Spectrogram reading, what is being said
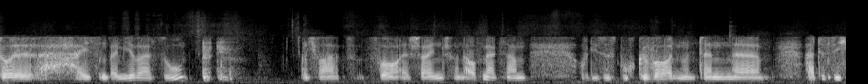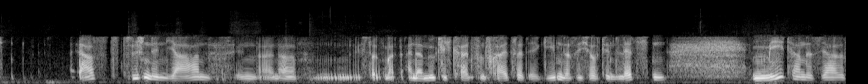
Soll heißen, bei mir war es so, ich war vor Erscheinen schon aufmerksam auf dieses Buch geworden und dann äh, hat es sich erst zwischen den Jahren in einer, ich sag mal, einer Möglichkeit von Freizeit ergeben, dass ich auf den letzten Metern des Jahres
